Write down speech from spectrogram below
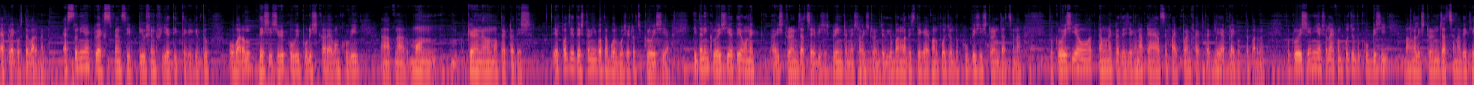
অ্যাপ্লাই করতে পারবেন। এস্তোনিয়া একটু এক্সপেন্সিভ টিউশন ফিয়ের দিক থেকে কিন্তু ওভারঅল দেশ হিসেবে খুবই পরিষ্কার এবং খুবই আপনার মন কেড়ে নেওয়ার মতো একটা দেশ। এরপর যে দেশটা নিয়ে কথা বলব, সেটা হচ্ছে ক্রোয়েশিয়া। ইদানিং ক্রোয়েশিয়াতে অনেক স্টুডেন্ট যাচ্ছে, বিশেষ করে ইন্টারন্যাশনাল স্টুডেন্ট যদিও বাংলাদেশ থেকে এখন পর্যন্ত খুব বেশি স্টুডেন্ট যাচ্ছে না। তো ক্রোয়েশিয়াও এমন একটা দেশ যেখানে আপনি আইএলসে ফাইভ পয়েন্ট ফাইভ থাকলে অ্যাপ্লাই করতে পারবেন। তো ক্রোয়েশিয়া নিয়ে আসলে এখন পর্যন্ত খুব বেশি বাঙালি স্টুডেন্ট যাচ্ছে না দেখে,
